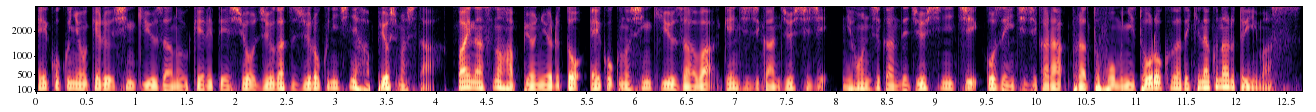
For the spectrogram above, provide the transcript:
英国における新規ユーザーの受け入れ停止を10月16日に発表しました。バイナンスの発表によると、英国の新規ユーザーは現地時間17時、日本時間で17日午前1時からプラットフォームに登録ができなくなるといいます。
